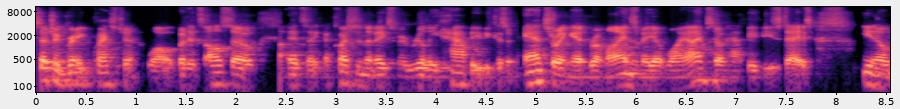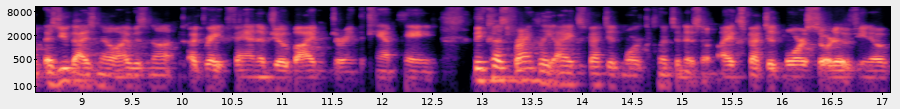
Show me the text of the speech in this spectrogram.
such a great question, Walt. But it's also it's a, a, question that makes me really happy because answering it reminds me of why I'm so happy these days. You know, as you guys know, I was not a great fan of Joe Biden during the campaign because, frankly, I expected more Clintonism. I expected more sort of you know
